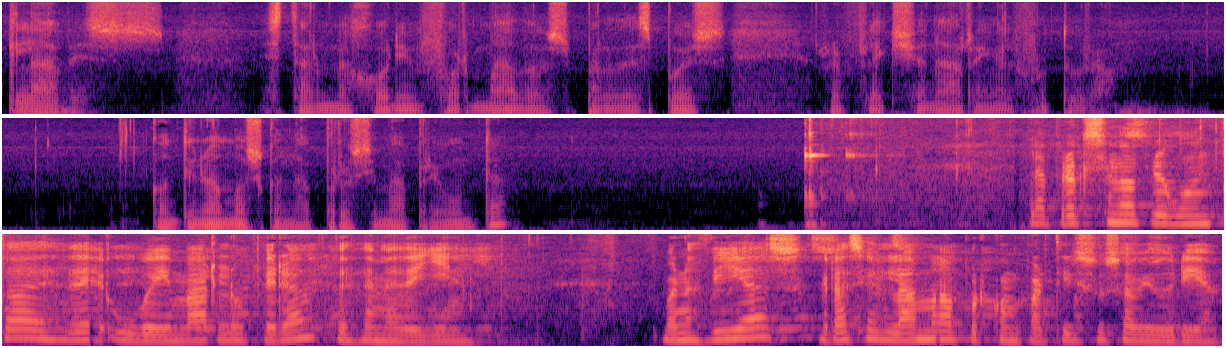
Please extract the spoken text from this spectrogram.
claves, estar mejor informados para después reflexionar en el futuro. Continuamos con la próxima pregunta. La próxima pregunta es de Ubeimar Lopera desde Medellín. Buenos días, gracias Lama por compartir su sabiduría.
